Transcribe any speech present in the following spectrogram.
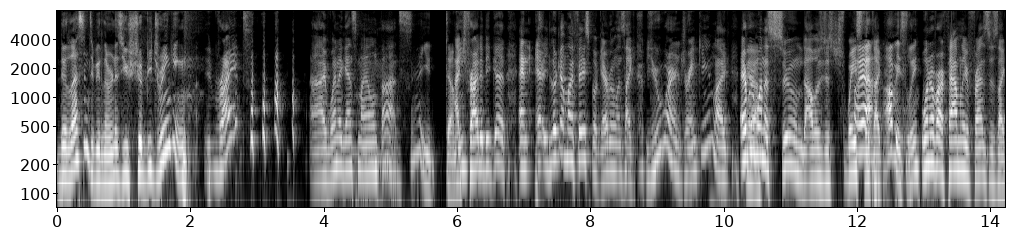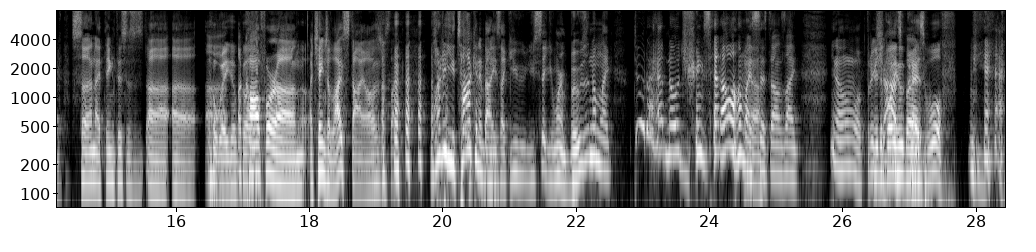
the lesson to be learned is you should be drinking. right? I went against my own thoughts. Yeah, you dummy. I try to be good. And eh, look at my Facebook. Everyone's like, "You weren't drinking." Like everyone assumed I was just oh, wasted. yeah, Like obviously. one of our family friends is like, "Son, I think this is uh, uh, uh, A wake-up a call? call for um, a change of lifestyle." I was just like, "What are you talking about?" He's like, "You you said you weren't boozing." I'm like, "Dude, I had no drinks at all." My Yeah. sister, I was like, "You know, well, 3 You're the boy who but cries wolf. yeah,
